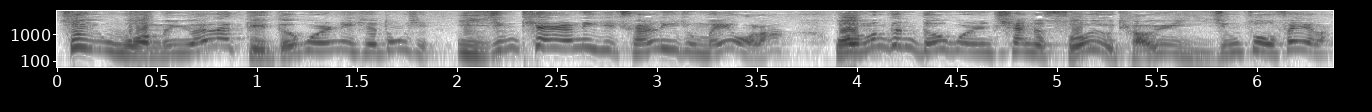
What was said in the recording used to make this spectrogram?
所以我们原来给德国人那些东西，已经天然那些权利就没有了。我们跟德国人签的所有条约已经作废了，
